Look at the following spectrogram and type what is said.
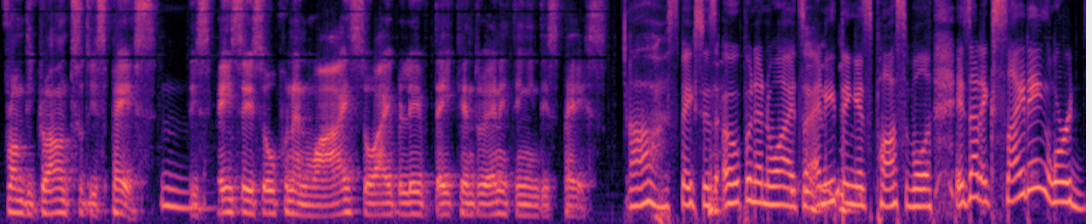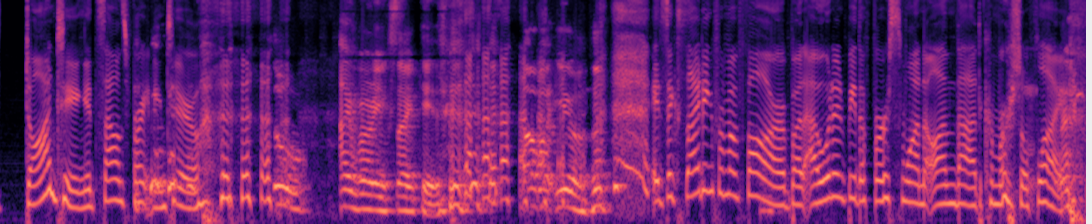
from the ground to the space. The hmm. space is open and wide, so I believe they can do anything in this space. Oh, space is open and wide, so anything is possible. Is that exciting or daunting? It sounds frightening too. So I'm very excited. How about you? it's exciting from afar, but I wouldn't be the first one on that commercial flight.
